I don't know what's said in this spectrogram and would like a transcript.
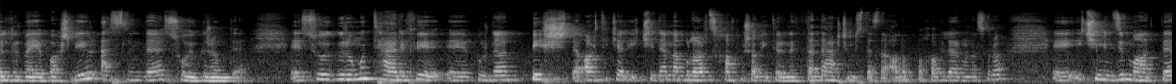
öldürməyə başlayır, əslində soyqırımdır. E, soyqırımın tərifi e, burada 5 artikel 2-də mən bunları çıxartmışam internetdən də hər kim istəsə alıb baxa bilər buna sonra. E, 2000-ci maddə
